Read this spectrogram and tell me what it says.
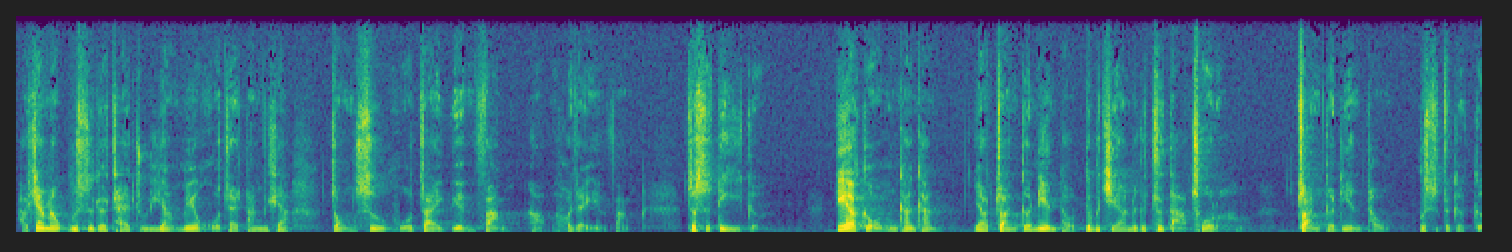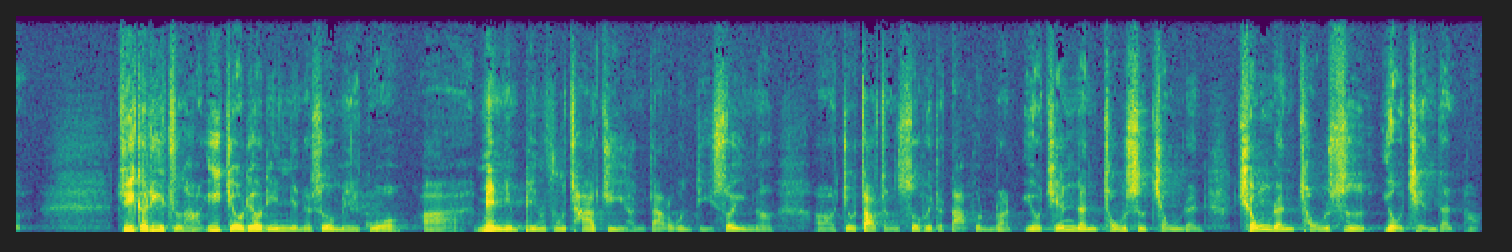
好像呢无私的财主一样，没有活在当下，总是活在远方。好，活在远方，这是第一个。第二个，我们看看，要转个念头。对不起啊，那个字打错了。转个念头，不是这个个。举一个例子哈，一九六零年的时候，美国啊面临贫富差距很大的问题，所以呢啊就造成社会的大混乱。有钱人仇视穷人，穷人仇视有钱人，哈，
